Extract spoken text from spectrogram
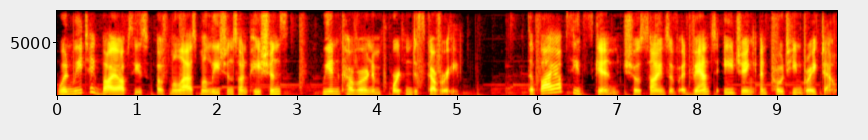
When we take biopsies of melasma lesions on patients, we uncover an important discovery the biopsied skin shows signs of advanced aging and protein breakdown,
